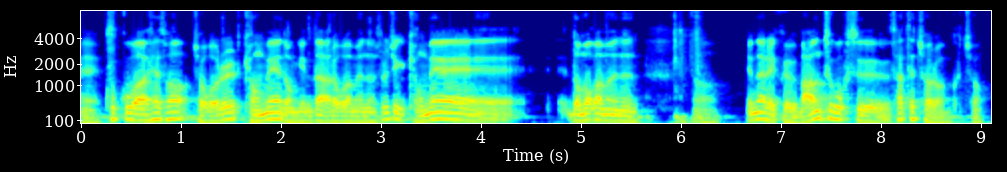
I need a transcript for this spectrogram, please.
예, 국고화해서 저거를 경매에 넘긴다라고 하면은 솔직히 경매 넘어가면은 어, 옛날에 그 마운트 곡스 사태처럼 그쵸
